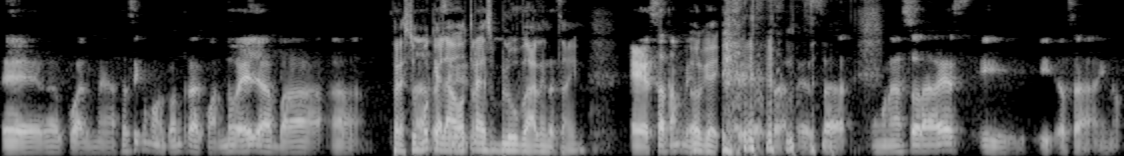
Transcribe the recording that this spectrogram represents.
eh, lo cual me hace así como contra cuando ella va a... Presumo que la otra es Blue Valentine. Esa también. Ok. esa, una sola vez y, y, o sea, y no.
